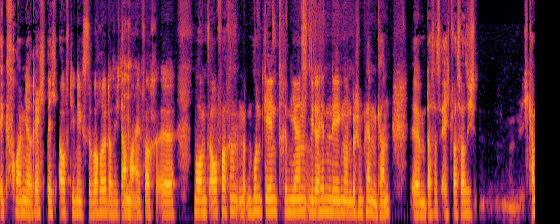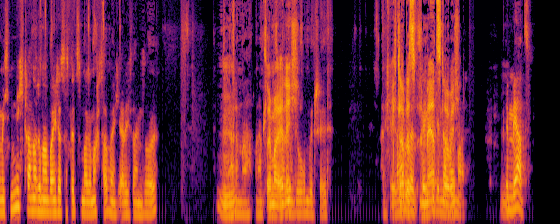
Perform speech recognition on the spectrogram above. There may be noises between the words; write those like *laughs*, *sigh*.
ich freue mich richtig auf die nächste Woche, dass ich da Mhm. mal einfach äh, morgens aufwachen, mit dem Hund gehen, trainieren, wieder hinlegen und ein bisschen pennen kann. Ähm, das ist echt was, was ich kann mich nicht dran erinnern, wann ich das das letzte Mal gemacht habe, wenn ich ehrlich sein soll. Warte Mhm. mal, wann hab ich Sei mal ehrlich. so rumgechillt? Also Ich glaube, das ist im März, glaube ich. Mhm. Im März.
